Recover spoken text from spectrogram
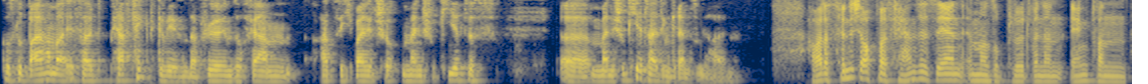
Gustl Beihammer ist halt perfekt gewesen dafür. Insofern hat sich meine, mein schockiertes äh, meine Schockiertheit in Grenzen gehalten. Aber das finde ich auch bei Fernsehserien immer so blöd, wenn dann irgendwann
